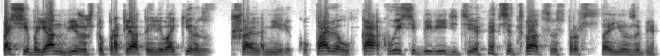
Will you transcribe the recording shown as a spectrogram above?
Спасибо, Ян. Вижу, что проклятые леваки разрушают Америку. Павел, как вы себе видите ситуацию с профсоюзами?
